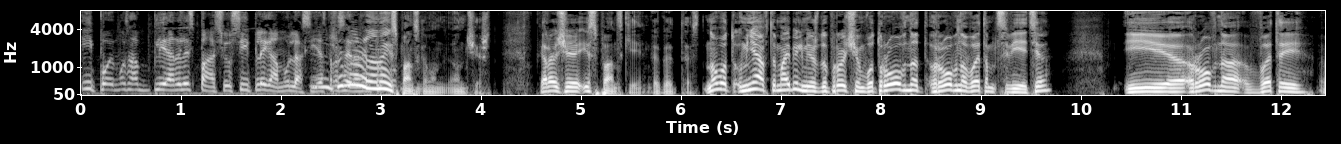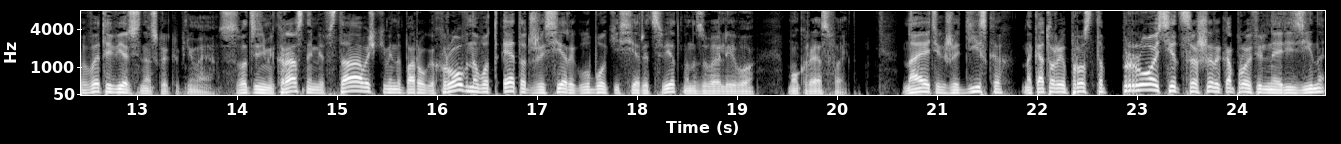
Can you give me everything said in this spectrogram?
И podemos ampliar el espacio si plegamos las sillas traseras. Ну, на испанском он, он чешет. Короче, испанский какой-то тест. Ну вот у меня автомобиль, между прочим, вот ровно, ровно в этом цвете. И ровно в этой, в этой версии, насколько я понимаю, с вот этими красными вставочками на порогах, ровно вот этот же серый, глубокий серый цвет, мы называли его мокрый асфальт. На этих же дисках, на которые просто просится широкопрофильная резина,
